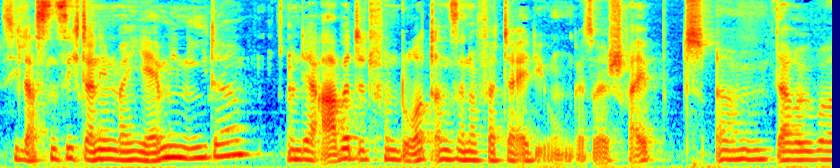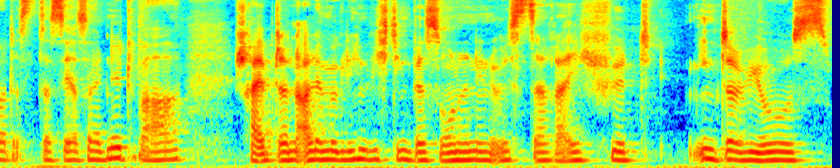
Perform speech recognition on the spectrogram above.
Sie lassen sich dann in Miami nieder und er arbeitet von dort an seiner Verteidigung. Also er schreibt ähm, darüber, dass, dass er es halt nicht war, schreibt dann alle möglichen wichtigen Personen in Österreich, führt Interviews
